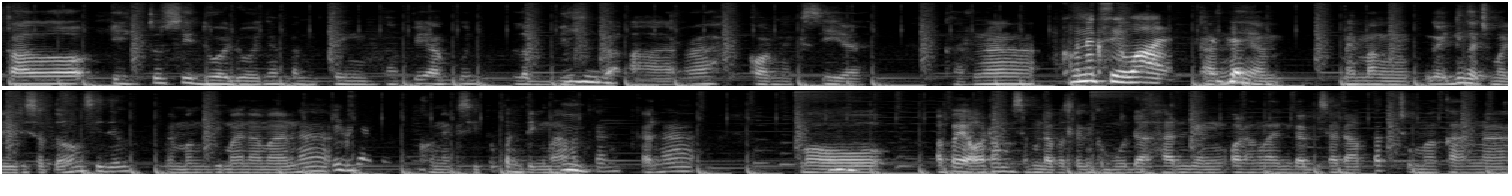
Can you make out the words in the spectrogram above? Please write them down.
kalau itu sih dua-duanya penting tapi aku lebih hmm. ke arah koneksi ya karena koneksi why karena ya memang nggak ini nggak cuma di riset doang sih Dil memang di mana-mana exactly. koneksi itu penting banget hmm. kan karena mau hmm apa ya orang bisa mendapatkan kemudahan yang orang lain nggak bisa dapat cuma karena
